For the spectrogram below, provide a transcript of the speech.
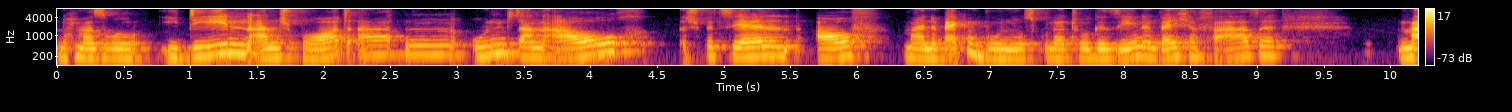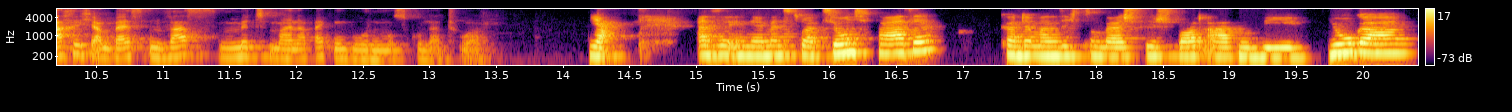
nochmal so Ideen an Sportarten und dann auch speziell auf meine Beckenbodenmuskulatur gesehen, in welcher Phase mache ich am besten was mit meiner Beckenbodenmuskulatur? Ja, also in der Menstruationsphase könnte man sich zum Beispiel Sportarten wie Yoga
